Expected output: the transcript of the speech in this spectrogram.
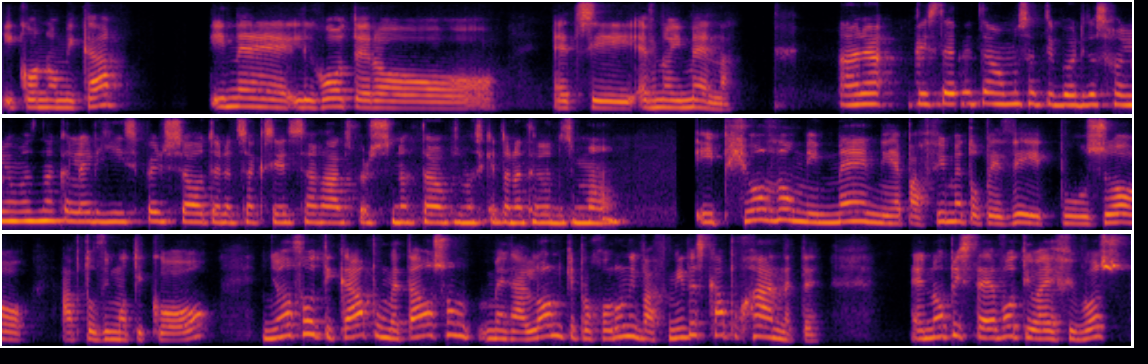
οικονομικά είναι λιγότερο έτσι, ευνοημένα. Άρα πιστεύετε όμως ότι μπορεί το σχολείο μας να καλλιεργήσει περισσότερο τις αξίες της αγάπης προς τους ανθρώπους μας και τον εθελοντισμό; Η πιο δομημένη επαφή με το παιδί που ζω από το δημοτικό, νιώθω ότι κάπου μετά όσο μεγαλώνουν και προχωρούν οι βαθμίδες κάπου χάνεται. Ενώ πιστεύω ότι ο έφηβος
